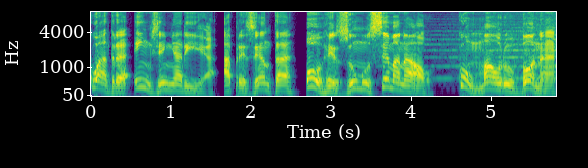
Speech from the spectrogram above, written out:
Quadra Engenharia apresenta o resumo semanal com Mauro Bona.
